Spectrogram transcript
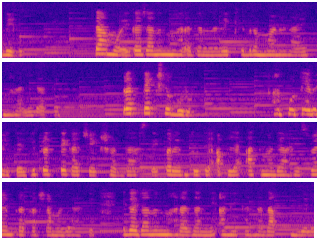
दिली. त्यामुळे गजानन महाराजांना देखील ब्रह्मांड नायक म्हणाले जाते. प्रत्यक्ष गुरु. कुठे भेटेल ही प्रत्येकाची एक श्रद्धा असते. परंतु ते आपल्या आतमध्ये आहे स्वयंप्रकाशामध्ये आहे. हे गजानन महाराजांनी अनेकांना दाखवून दिले.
